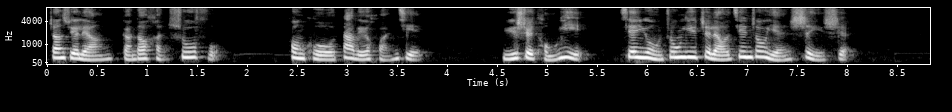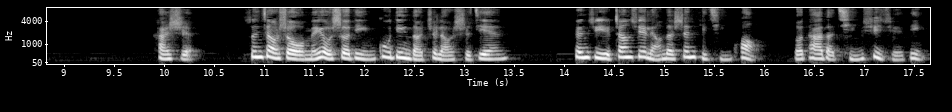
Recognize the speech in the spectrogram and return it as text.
张学良感到很舒服。痛苦大为缓解，于是同意先用中医治疗肩周炎试一试。开始，孙教授没有设定固定的治疗时间，根据张学良的身体情况和他的情绪决定。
